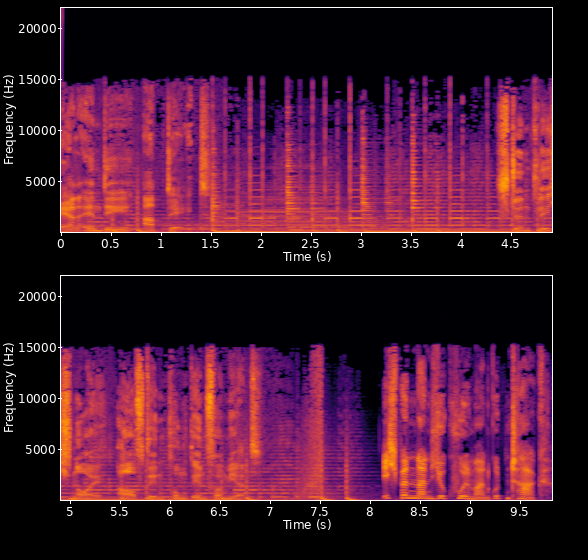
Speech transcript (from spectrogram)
RND Update. Stündlich neu. Auf den Punkt informiert. Ich bin Nanju Kuhlmann. Guten Tag.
